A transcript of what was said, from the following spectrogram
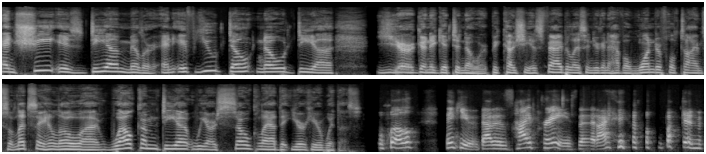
And she is Dia Miller. And if you don't know Dia, you're going to get to know her because she is fabulous and you're going to have a wonderful time. So let's say hello. Uh, welcome, Dia. We are so glad that you're here with us. Well, thank you. That is high praise that I fucking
